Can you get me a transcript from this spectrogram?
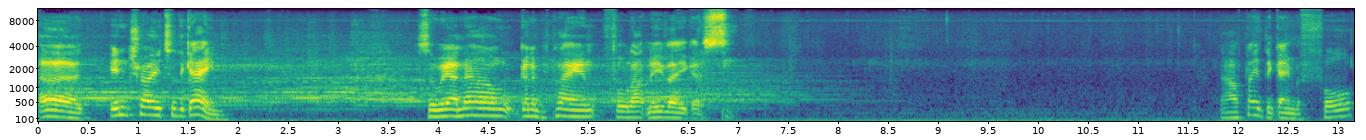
uh, intro to the game. So we are now going to be playing Fallout New Vegas. Now I've played the game before.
